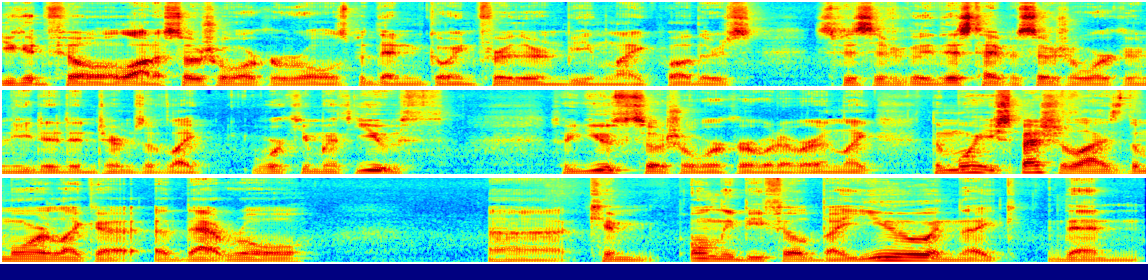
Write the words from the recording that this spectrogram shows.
you could fill a lot of social worker roles, but then going further and being like, well, there's specifically this type of social worker needed in terms of like working with youth, so youth social worker or whatever. And like the more you specialize, the more like a, a that role uh, can only be filled by you, and like then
